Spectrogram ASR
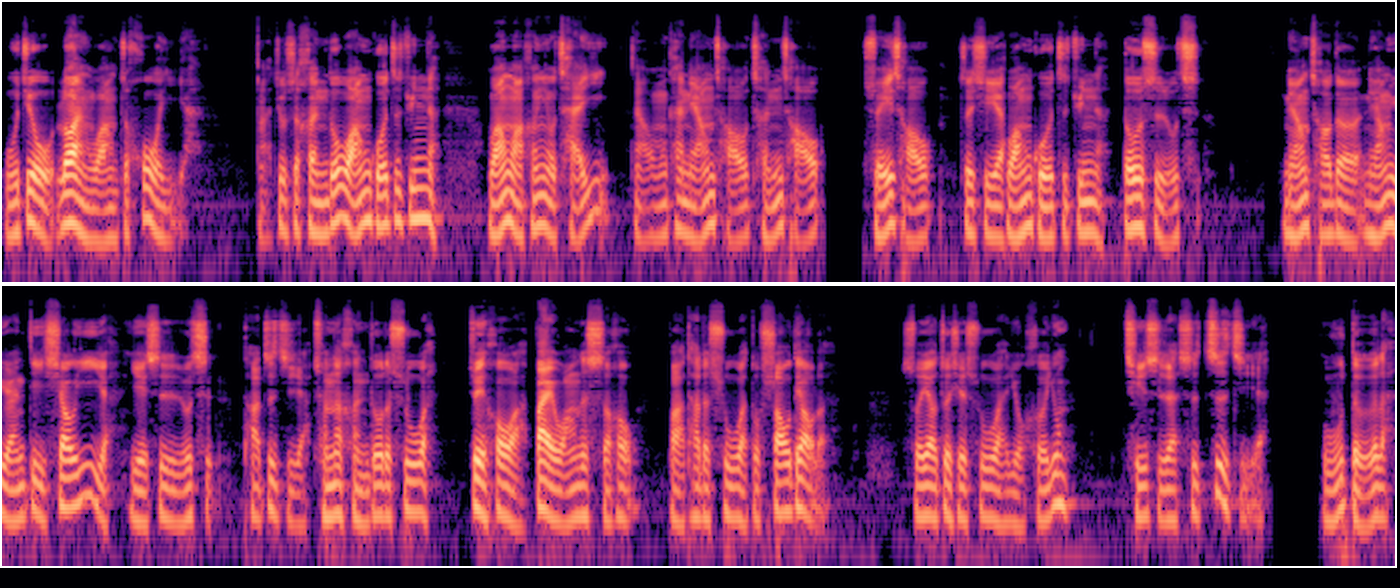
无救乱亡之祸矣啊！啊，就是很多亡国之君呢，往往很有才艺啊。我们看梁朝、陈朝、隋朝这些亡国之君呢，都是如此。梁朝的梁元帝萧绎啊，也是如此。他自己啊，存了很多的书啊，最后啊，败亡的时候，把他的书啊都烧掉了，说要这些书啊有何用？其实啊，是自己啊。无德了，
